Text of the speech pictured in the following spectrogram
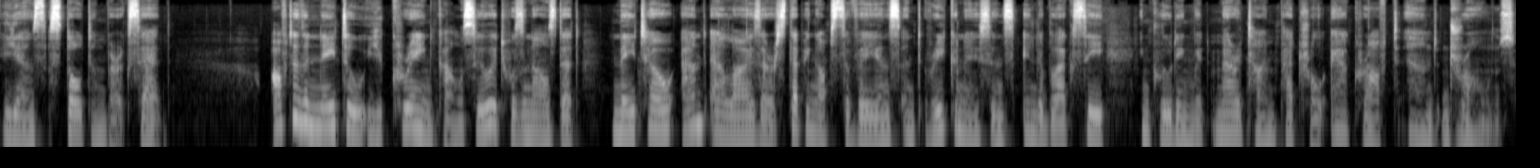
Jens Stoltenberg said. After the NATO Ukraine Council, it was announced that NATO and allies are stepping up surveillance and reconnaissance in the Black Sea, including with maritime patrol aircraft and drones.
